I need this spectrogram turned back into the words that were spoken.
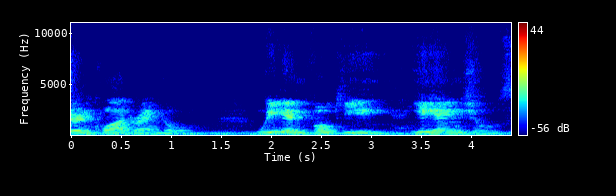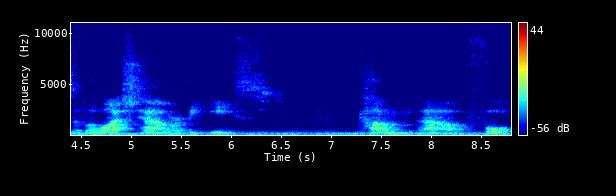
eastern quadrangle, we invoke ye, ye angels of the watchtower of the east. Come thou forth,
